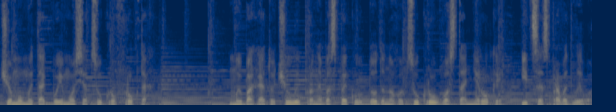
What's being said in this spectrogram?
Чому ми так боїмося цукру в фруктах? Ми багато чули про небезпеку доданого цукру в останні роки, і це справедливо.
